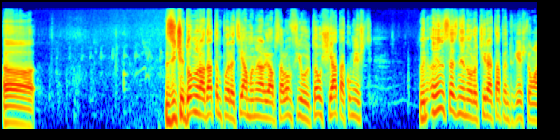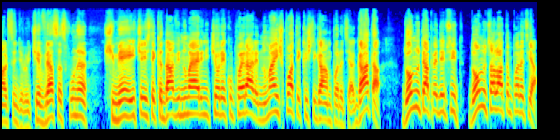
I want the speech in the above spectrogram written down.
uh, zice, Domnul a dat împărăția mâna lui Absalom, fiul tău, și iată acum ești în însăți nenorocirea ta pentru că ești om al sângelui. Ce vrea să spună și mie aici este că David nu mai are nicio recuperare, nu mai își poate câștiga împărăția. Gata, Domnul te-a pedepsit, Domnul ți-a luat împărăția,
